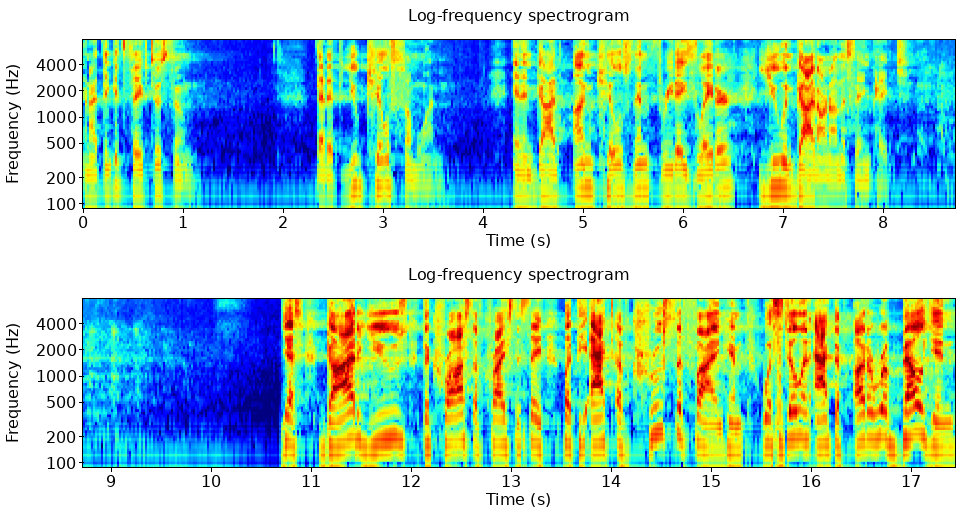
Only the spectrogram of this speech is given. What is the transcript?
And I think it's safe to assume that if you kill someone and then God unkills them three days later, you and God aren't on the same page. Yes, God used the cross of Christ to save, but the act of crucifying him was still an act of utter rebellion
